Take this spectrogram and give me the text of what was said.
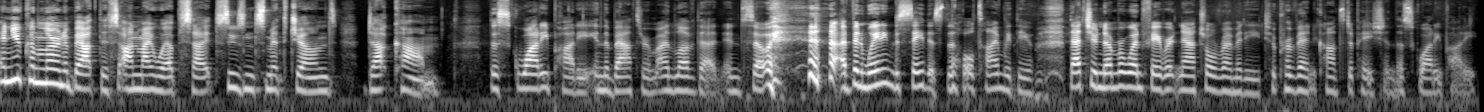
And you can learn about this on my website, susansmithjones.com the squatty potty in the bathroom. I love that. And so I've been waiting to say this the whole time with you. That's your number one favorite natural remedy to prevent constipation, the squatty potty.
